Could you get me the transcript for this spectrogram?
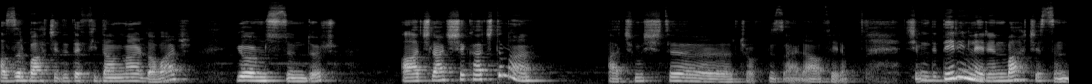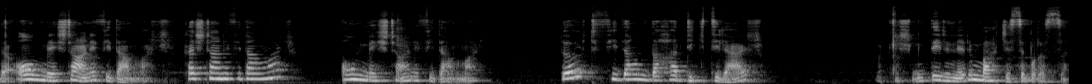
Hazır bahçede de fidanlar da var. Görmüşsündür. Ağaçlar çiçek açtı mı? Açmıştır. Çok güzel. Aferin. Şimdi derinlerin bahçesinde 15 tane fidan var. Kaç tane fidan var? 15 tane fidan var. 4 fidan daha diktiler. Bakın şimdi derinlerin bahçesi burası.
